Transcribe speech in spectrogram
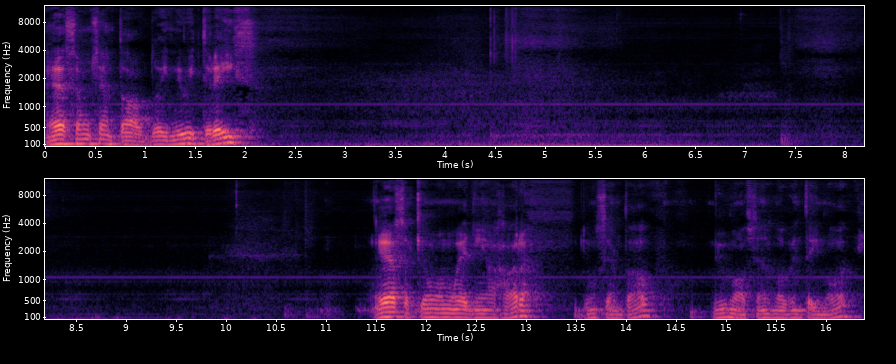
Essa é um centavo, 2003. Essa aqui é uma moedinha rara, de um centavo, 1999.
